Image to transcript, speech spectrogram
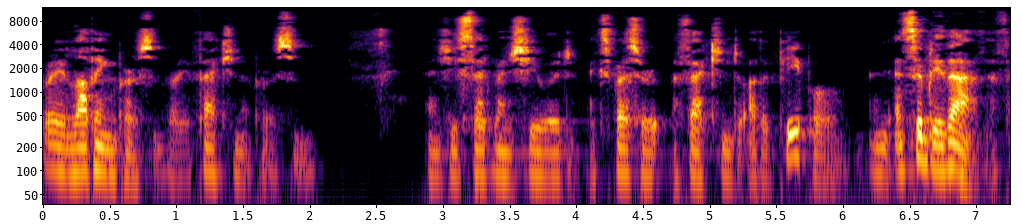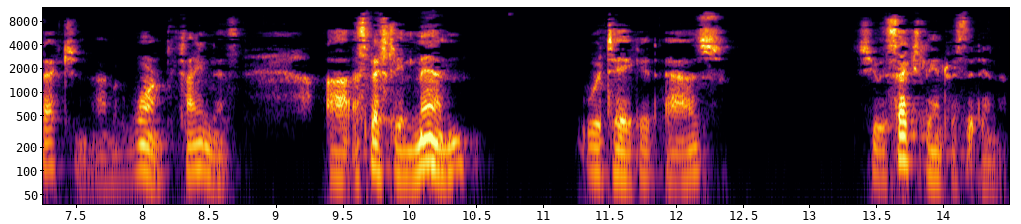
very loving person, very affectionate person. And she said when she would express her affection to other people, and, and simply that, affection, I mean, warmth, kindness, uh, especially men, would take it as she was sexually interested in them.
